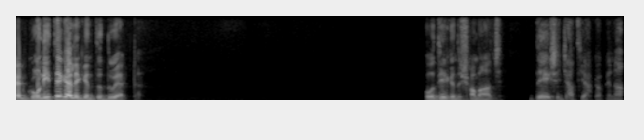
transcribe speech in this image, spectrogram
কারণ গণিতে গেলে কিন্তু দু একটা। ও দিয়ে কিন্তু সমাজ, দেশ, জাতি আঁকাবে না।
